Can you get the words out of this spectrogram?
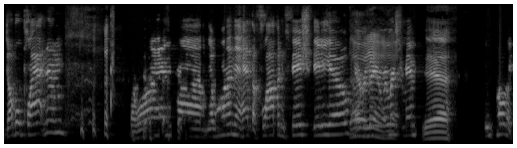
Double platinum. the one, uh, the one that had the flopping fish video. Oh, Everybody yeah, remembers from him. Yeah. He told me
